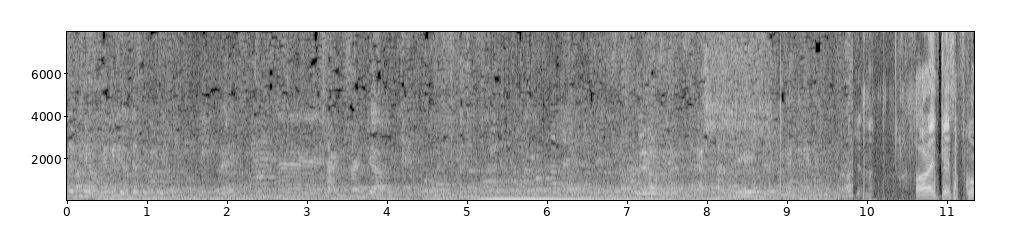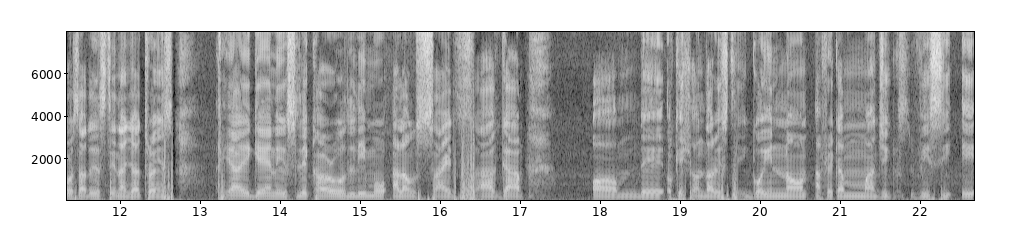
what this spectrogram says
Video, video, just a video. Ready? Sorry, sorry. Yeah. All right, guys. Of course, uh, this is still Trains. Here again is Lekaro Limo alongside Saga. Um, the occasion that is still going on, African Magic VCA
